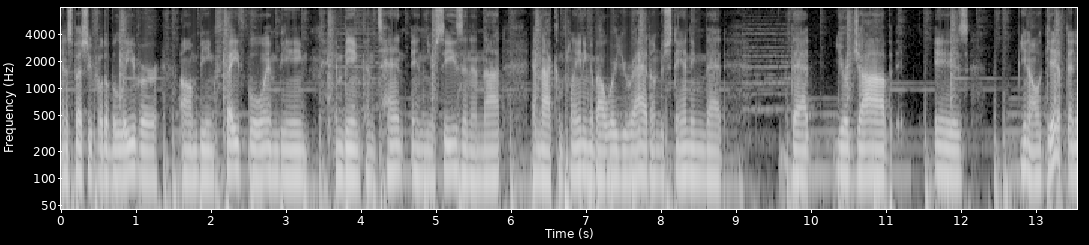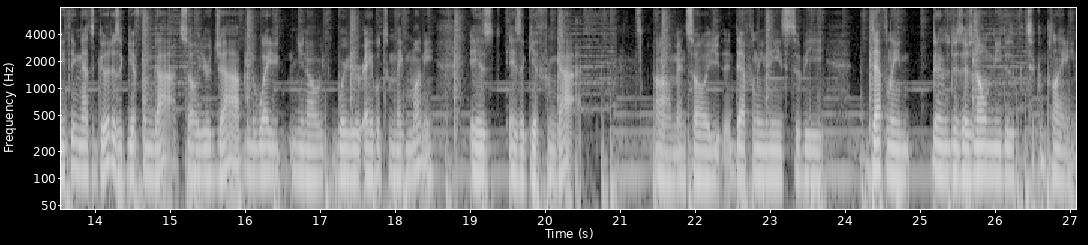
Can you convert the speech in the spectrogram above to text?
And especially for the believer um, being faithful and being and being content in your season and not and not complaining about where you're at understanding that that your job is you know a gift. Anything that's good is a gift from god. So your job and the way you know where you're able to make money is is a gift from god um, and so it definitely needs to be definitely there's, there's no need to, to complain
